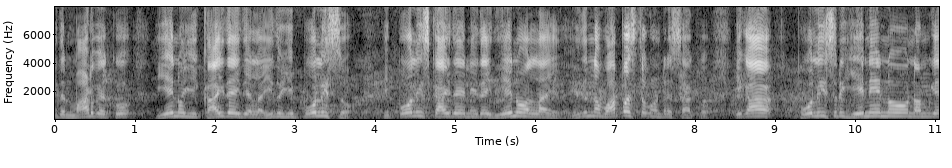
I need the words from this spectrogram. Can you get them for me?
ಇದನ್ನು ಮಾಡಬೇಕು. ಏನು ಈ ಕಾಯ್ದೆ ಇದೆಯಲ್ಲ, ಇದು ಈ ಪೊಲೀಸು. ಈ ಪೊಲೀಸ್ ಕಾಯ್ದೆ ಏನಿದೆ ಇದು ಏನೂ ಅಲ್ಲ ಇದು. ಇದನ್ನು ವಾಪಸ್ ತಗೊಂಡ್ರೆ ಸಾಕು. ಈಗ ಪೊಲೀಸರು ಏನೇನು ನಮಗೆ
